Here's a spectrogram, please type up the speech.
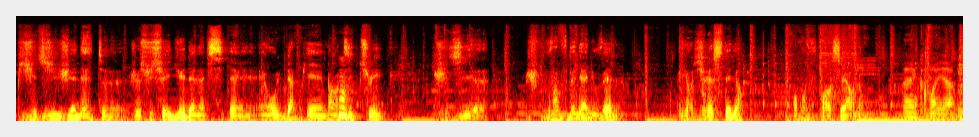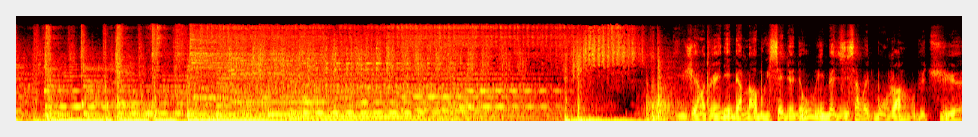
Puis j'ai dit, je viens d'être... euh, je suis sur les lieux d'un acci- un, un hold-up, puis un bandit Hum. tué. J'ai dit, euh, je vais vous donner la nouvelle. Puis ils ont dit, restez là. On va vous passer en nom. Incroyable. J'ai entraîné Bernard Brisset-Deneau. Il m'a dit, ça va être mon genre. Veux-tu euh,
